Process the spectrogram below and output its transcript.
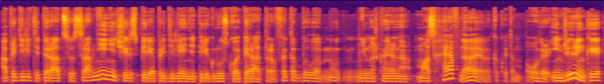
определить операцию сравнения через переопределение, перегрузку операторов, это было ну, немножко, наверное, must-have, да, какой-то over-engineering, и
